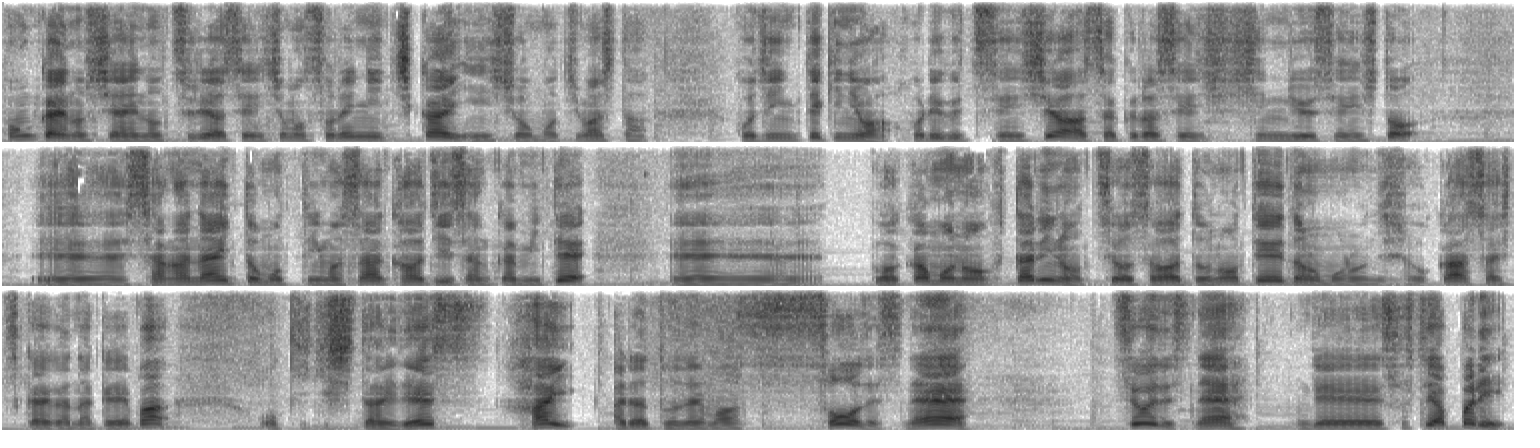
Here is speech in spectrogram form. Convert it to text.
今回の試合の鶴谷選手もそれに近い印象を持ちました。個人的には堀口選手や朝倉選手、新竜選手と、えー、差がないと思っていますが、川尻さんから見て、えー若者2人の強さはどの程度のものでしょうか？差し支えがなければお聞きしたいですはいありがとうございますそうですね強いですね。でそしてやっぱり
